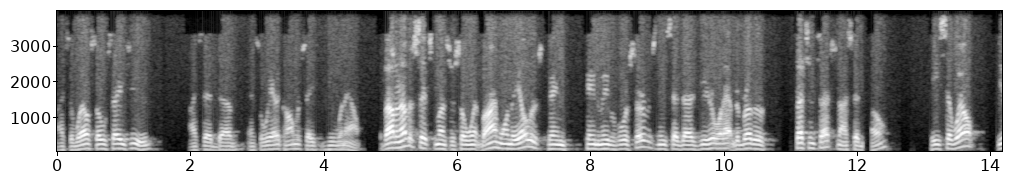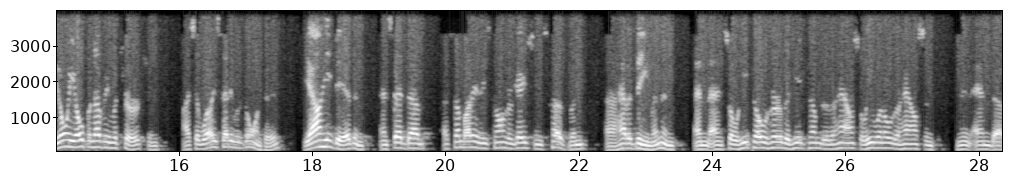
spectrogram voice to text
I said, well, so says you. I said, uh, and so we had a conversation. He went out. About another six months or so went by, and one of the elders came came to me before service, and he said, uh, "Did you hear what happened to brother such and such?" And I said, "No." He said, "Well, you know, he opened up him a church," and I said, "Well, he said he was going to." Yeah, he did, and and said uh, somebody in his congregation's husband uh, had a demon, and and and so he told her that he'd come to the house, so he went over to the house and and, and uh,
